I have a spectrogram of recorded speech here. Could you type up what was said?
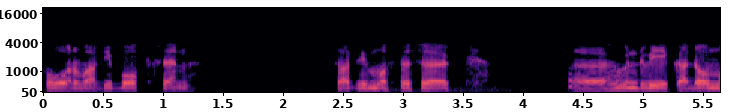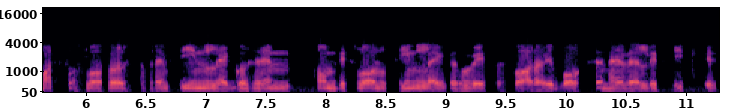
forward i boxen. Så att vi måste försöka uh, undvika dem att få slå först och främst inlägg och sen om de slår något inlägg, hur vi försvarar i boxen är väldigt viktigt.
